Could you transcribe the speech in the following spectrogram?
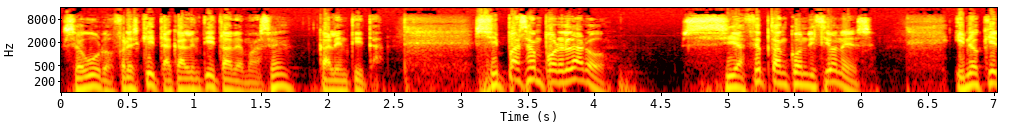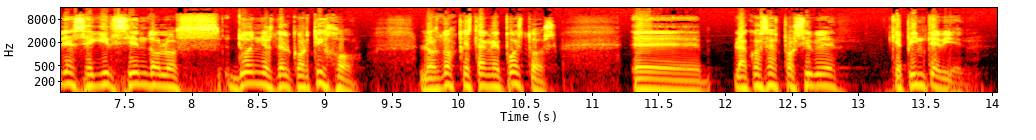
seguro, fresquita, calentita además, ¿eh? calentita. Si pasan por el aro, si aceptan condiciones y no quieren seguir siendo los dueños del cortijo, los dos que están ahí puestos, eh, la cosa es posible que pinte bien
